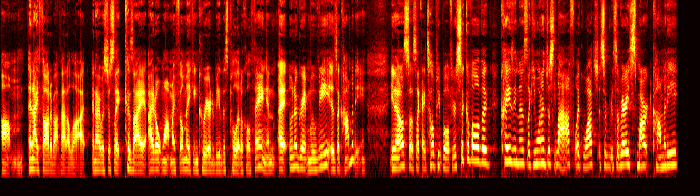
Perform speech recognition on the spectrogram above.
Um, and I thought about that a lot. And I was just like, because I, I don't want my filmmaking career to be this political thing. And I, Una Great Movie is a comedy, you know? So it's like I tell people, if you're sick of all the craziness, like you want to just laugh, like watch, it's a, it's a very smart comedy.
